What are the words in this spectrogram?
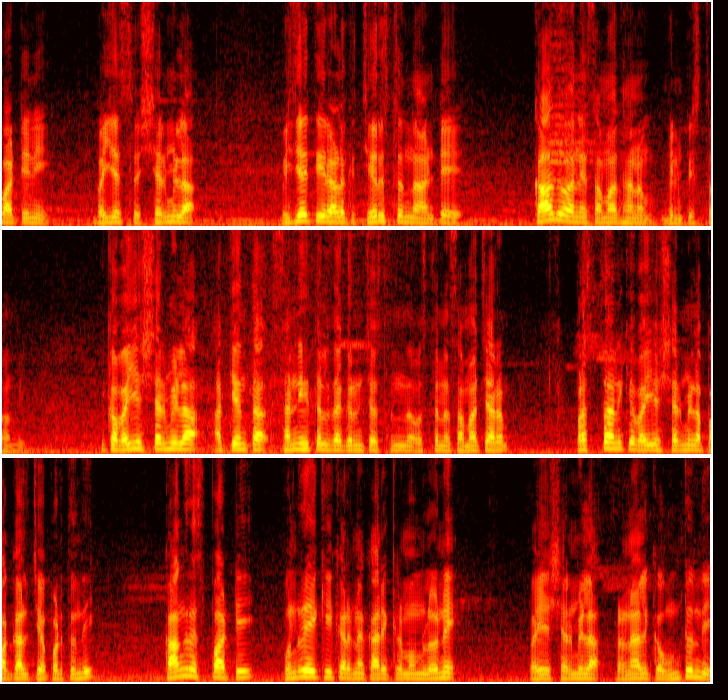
పార్టీని వైఎస్ షర్మిల విజయ తీరాలకు చేరుస్తుందా అంటే కాదు అనే సమాధానం వినిపిస్తోంది. ఇక వైఎస్ షర్మిల అత్యంత సన్నిహితుల దగ్గర నుంచి వస్తున్న వస్తున్న సమాచారం ప్రస్తుతానికి వైఎస్ షర్మిల పగ్గాలు చేపడుతుంది. కాంగ్రెస్ పార్టీ పునరేకీకరణ కార్యక్రమంలోనే వైఎస్ షర్మిల ప్రణాళిక ఉంటుంది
